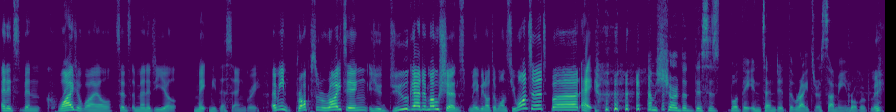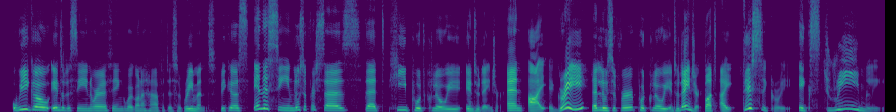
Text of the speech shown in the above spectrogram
and it's been quite a while since Amenadiel made me this angry. I mean, props to the writing, you do get emotions. Maybe not the ones you wanted, but hey. I'm sure that this is what they intended, the writers, I mean. Probably we go into the scene where I think we're gonna have a disagreement. Because in this scene, Lucifer says that he put Chloe into danger. And I agree that Lucifer put Chloe into danger. But I disagree extremely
